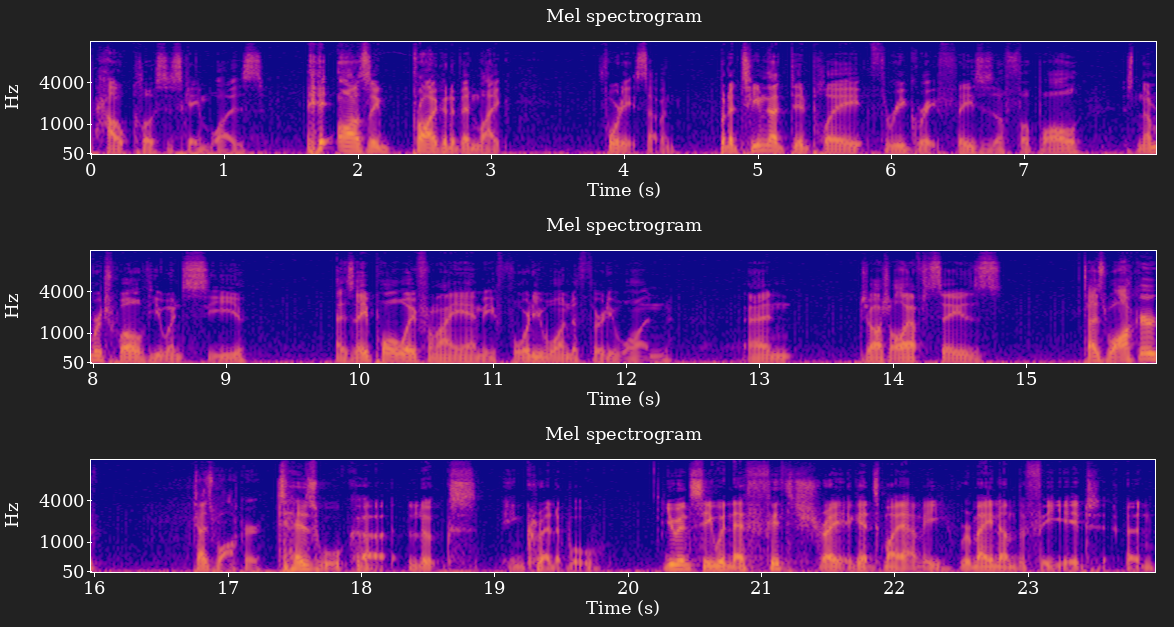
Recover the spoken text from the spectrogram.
how close this game was. It honestly probably could have been like 48-7. But a team that did play three great phases of football is number 12 UNC as they pull away from Miami 41 to 31. And Josh, all I have to say is Tez Walker, Tez Walker. Tez Walker looks incredible. UNC win their fifth straight against Miami, remain undefeated, and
